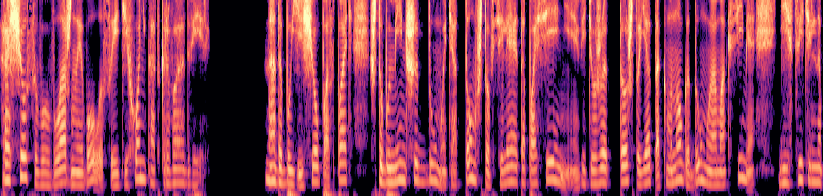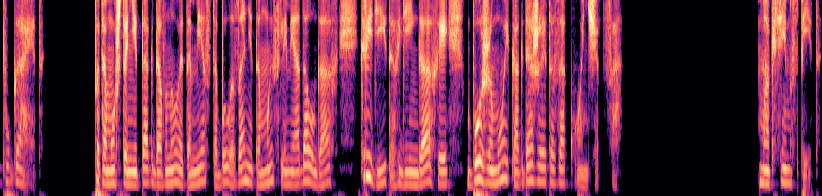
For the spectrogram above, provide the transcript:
расчесываю влажные волосы и тихонько открываю дверь. Надо бы еще поспать, чтобы меньше думать о том, что вселяет опасения, ведь уже то, что я так много думаю о Максиме, действительно пугает. Потому что не так давно это место было занято мыслями о долгах, кредитах, деньгах и, боже мой, когда же это закончится? Максим спит.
